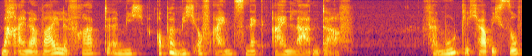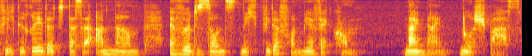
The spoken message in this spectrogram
Nach einer Weile fragte er mich, ob er mich auf einen Snack einladen darf. Vermutlich habe ich so viel geredet, dass er annahm, er würde sonst nicht wieder von mir wegkommen. Nein, nein, nur Spaß.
